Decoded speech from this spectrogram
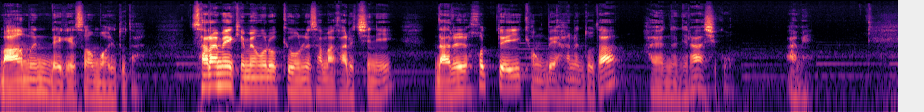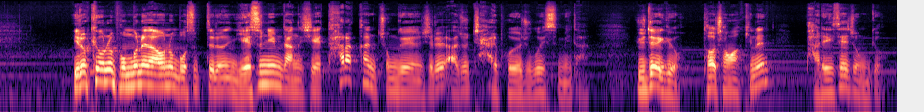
마음은 내게서 멀도다. 사람의 계명으로 교훈을 삼아 가르치니 나를 헛되이 경배하는도다 하였느니라 하시고 아멘. 이렇게 오늘 본문에 나오는 모습들은 예수님 당시의 타락한 종교의 현실을 아주 잘 보여주고 있습니다. 유대교, 더 정확히는 바리새 종교.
